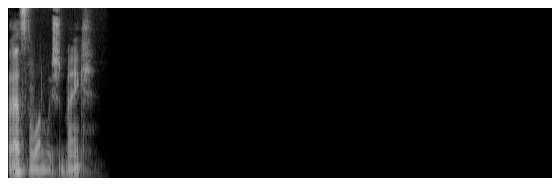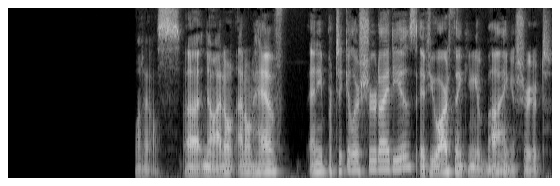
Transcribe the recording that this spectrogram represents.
That's the one we should make. What else? Uh, no, I don't. I don't have any particular shirt ideas? If you are thinking of buying a shirt,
